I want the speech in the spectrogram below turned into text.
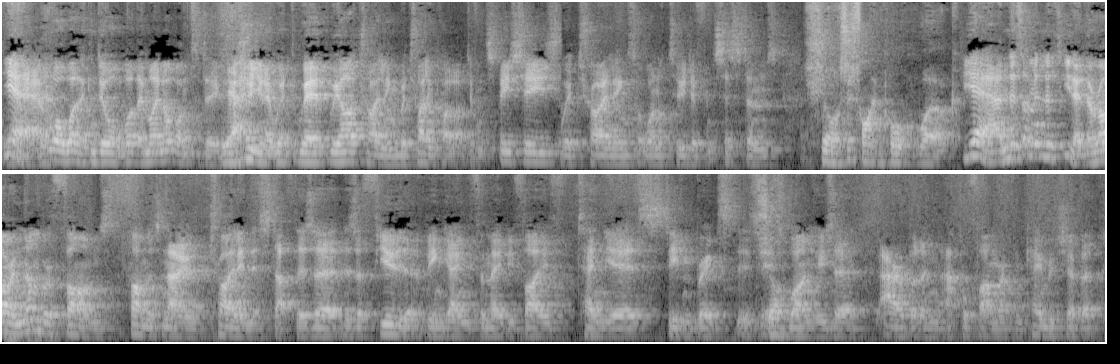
Yeah, yeah, well, what they can do or what they might not want to do. Yeah. you know, we're, we're, we are trialing. We're trialing quite a lot of different species. We're trialing sort of one or two different systems. Sure, so it's quite important work. Yeah, and there's, I mean, there's, you know, there are a number of farms, farmers now trialing this stuff. There's a there's a few that have been going for maybe five, ten years. Stephen Briggs is, sure. is one who's a arable and apple farmer up in Cambridgeshire. But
